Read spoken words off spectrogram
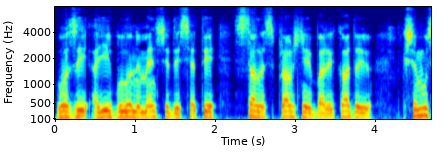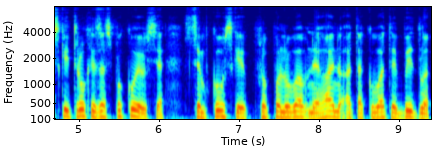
Вози, а їх було не менше десяти, стали справжньою барикадою. Кшемуський трохи заспокоївся. Сцемковський пропонував негайно атакувати бидло,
